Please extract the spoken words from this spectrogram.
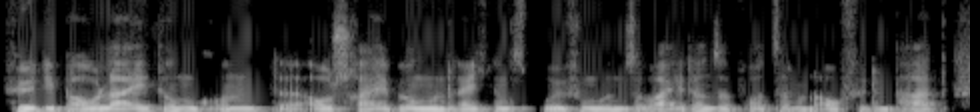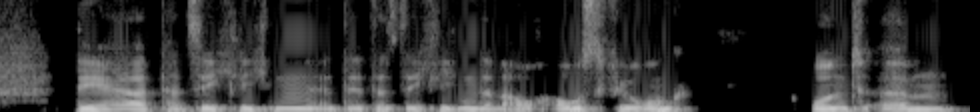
für die Bauleitung und äh, Ausschreibung und Rechnungsprüfung und so weiter und so fort, sondern auch für den Part der tatsächlichen, der tatsächlichen dann auch Ausführung. Und ähm,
